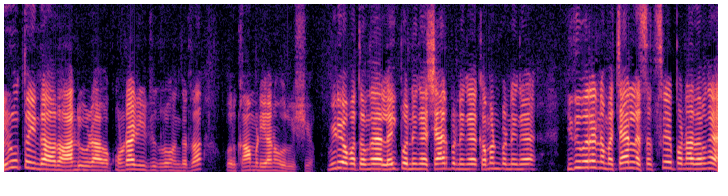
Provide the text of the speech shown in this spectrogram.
எழுபத்தைந்தாவது ஆண்டு விழாவை கொண்டாடிட்டு இருக்கிறோங்கிறது தான் ஒரு காமெடியான ஒரு விஷயம். வீடியோ பார்த்தவங்க லைக் பண்ணுங்க ஷேர் பண்ணுங்க கமெண்ட் பண்ணுங்க. இதுவரை நம்ம சேனலை சப்ஸ்கிரைப் பண்ணாதவங்க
